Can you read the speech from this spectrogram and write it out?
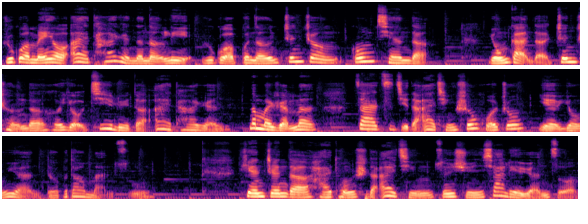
如果没有爱他人的能力，如果不能真正恭谦的。勇敢的、真诚的和有纪律的爱他人，那么人们在自己的爱情生活中也永远得不到满足。天真的孩童式的爱情遵循下列原则：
